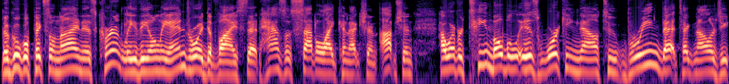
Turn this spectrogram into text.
The Google Pixel 9 is currently the only Android device that has a satellite connection option. However, T-Mobile is working now to bring that technology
